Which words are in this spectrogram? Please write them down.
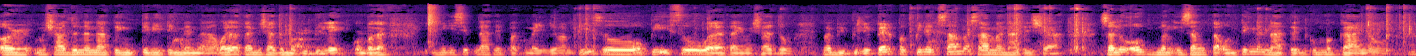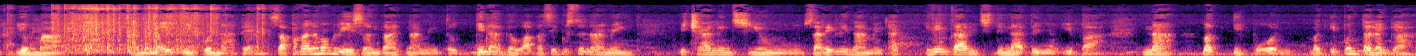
or masyado na nating tinitingnan na wala tayong masyado mabibili. Kumbaga, iniisip natin pag may 5 piso o piso, wala tayong masyadong mabibili. Pero pag pinagsama-sama natin siya, sa loob ng isang taon, tingnan natin kung magkano yung ma ano, maiipon natin. Sa pangalawang reason, bakit namin to ginagawa, kasi gusto namin i-challenge yung sarili namin at in-encourage din natin yung iba na mag-ipon. Mag-ipon talaga.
